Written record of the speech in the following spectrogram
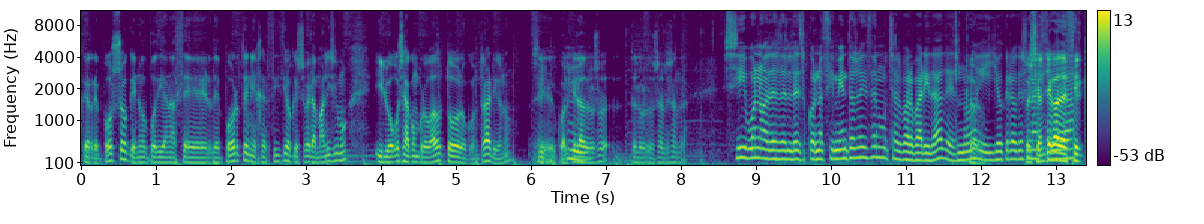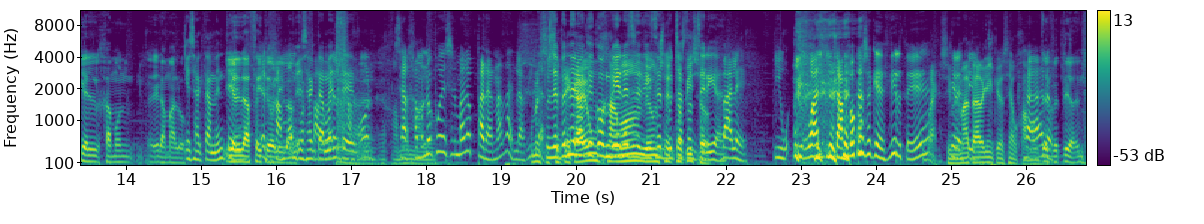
Que reposo, que no podían hacer deporte ni ejercicio, que eso era malísimo, y luego se ha comprobado todo lo contrario, ¿no? cualquiera de, mm. los, de los dos, Alessandra. Sí, bueno, desde el desconocimiento se dicen muchas barbaridades, ¿no? Y yo creo que es pues una se han llegado a decir que el jamón era malo. Exactamente. Y el aceite de oliva. Exactamente. o sea, el jamón no puede ser malo para nada en la vida. pues depende de lo que conviene, se dicen muchas tonterías. Vale. Igual, tampoco sé qué decirte, ¿eh? Bueno, si me mata a alguien que sea un jamón. Efectivamente.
